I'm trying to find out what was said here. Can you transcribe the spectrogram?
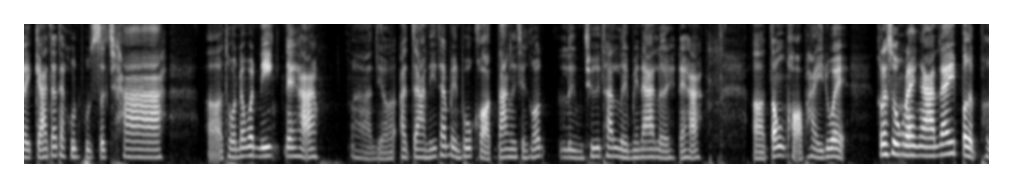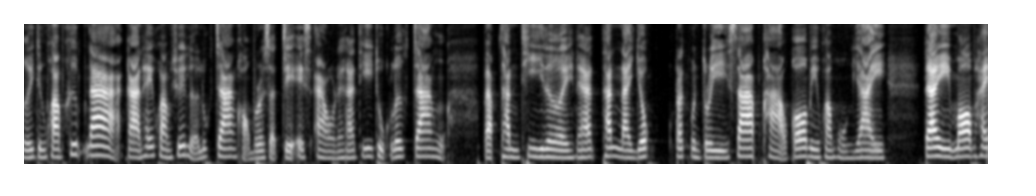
รายการตั้งแต่คุณผุษชาโทนวนิกนะคะเดี๋ยวอาจารย์ที่ท่านเป็นผู้ก่อตั้งดิฉันก็ลืมชื่อท่านเลยไม่น่าเลยนะคะ ต้องขออภัยด้วย กระทรวงแรงงานได้เปิดเผยถึงความคืบหน้าการให้ความช่วยเหลือลูกจ้างของบริษัท JSL นะคะที่ถูกเลิกจ้างแบบทันทีเลยนะคะท่านนายกรัฐมนตรีทราบข่าวก็มีความห่วงใย ได้มอบให้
